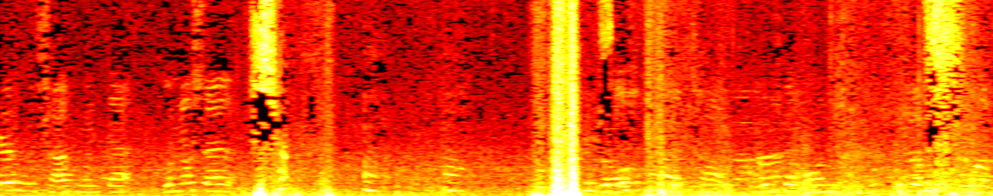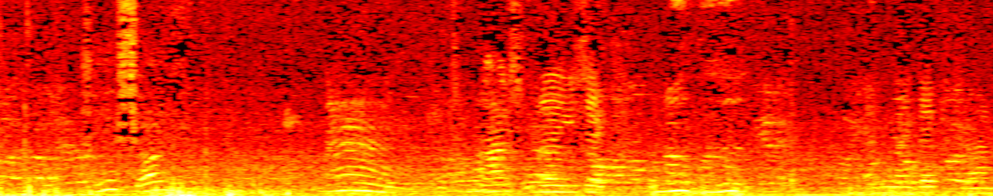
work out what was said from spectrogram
heard him talk like that? Uno said, Shut. "This is how I talk." Who's the only, who's the first one? Can you shut? Mm. Sometimes, you know, you say, "Ooh, ooh." And like that, um,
